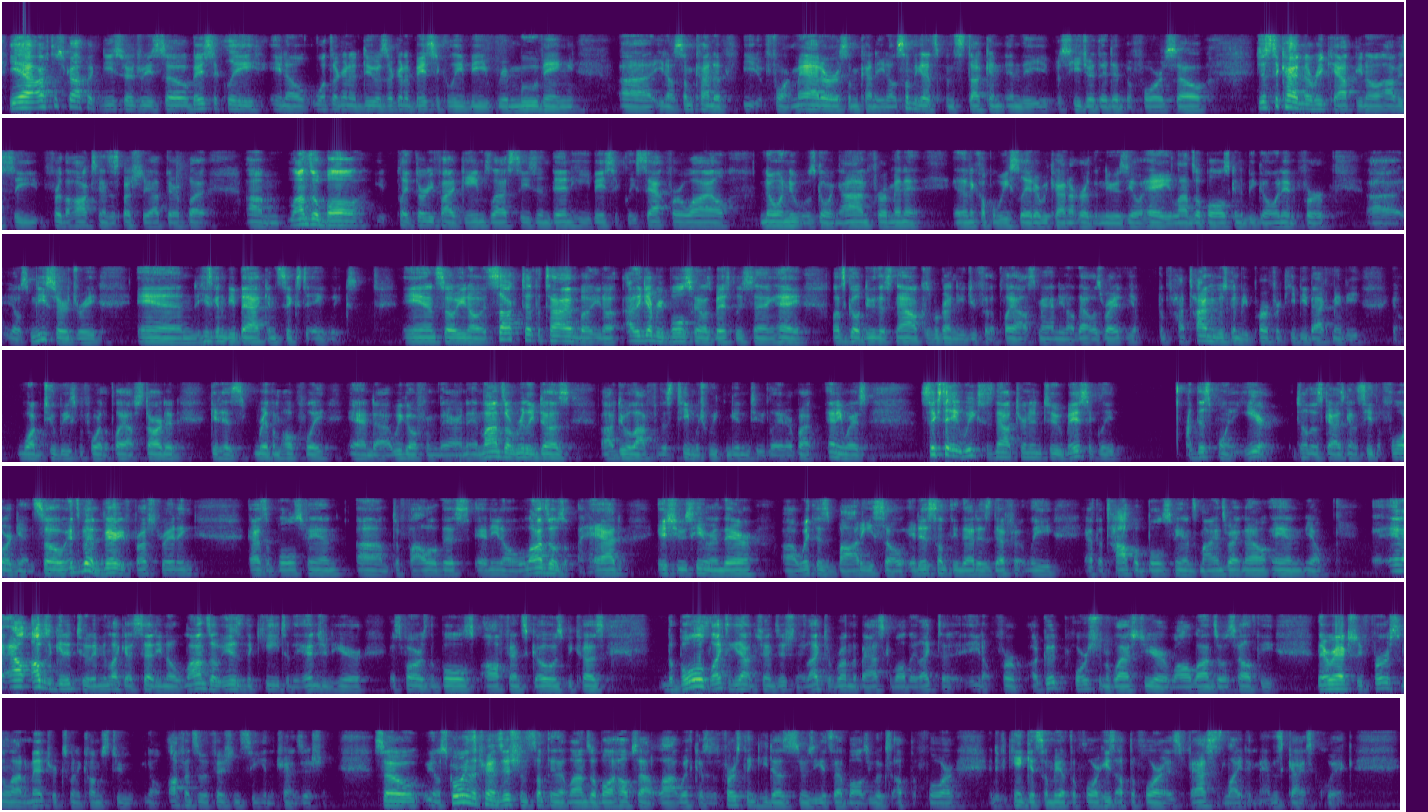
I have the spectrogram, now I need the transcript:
Yeah, arthroscopic knee surgery. So basically, you know, what they're going to do is they're going to basically be removing, uh, you know, some kind of foreign matter or some kind of, you know, something that's been stuck in, in the procedure they did before. So just to kind of recap, you know, obviously for the Hawks fans, especially out there, but um, Lonzo Ball played 35 games last season. Then he basically sat for a while. No one knew what was going on for a minute. And then a couple weeks later, we kind of heard the news, you know, hey, Lonzo Ball is going to be going in for, uh, you know, some knee surgery, and he's going to be back in six to eight weeks. And so, you know, it sucked at the time, but you know, I think every Bulls fan was basically saying, "Hey, let's go do this now because we're going to need you for the playoffs, man." You know, that was right. You know, the timing was going to be perfect. He'd be back maybe you know, one, two weeks before the playoffs started, get his rhythm hopefully, and uh, we go from there. And, and Lonzo really does uh, do a lot for this team, which we can get into later. But anyways, six to eight weeks has now turned into basically at this point a year until this guy's going to see the floor again. So it's been very frustrating as a Bulls fan um, to follow this. And you know, Lonzo's had issues here and there uh, with his body, so it is something that is definitely at the top of Bulls fans' minds right now. And you know. And I'll, I'll just get into it. I mean, like I said, you know, Lonzo is the key to the engine here as far as the Bulls' offense goes because the Bulls like to get out in transition. They like to run the basketball. They like to, you know, for a good portion of last year while Alonzo was healthy, they were actually first in a lot of metrics when it comes to, you know, offensive efficiency in the transition. So, you know, scoring the transition is something that Lonzo Ball helps out a lot with because the first thing he does as soon as he gets that ball is he looks up the floor. And if he can't get somebody up the floor, he's up the floor as fast as lightning, man. This guy's quick.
